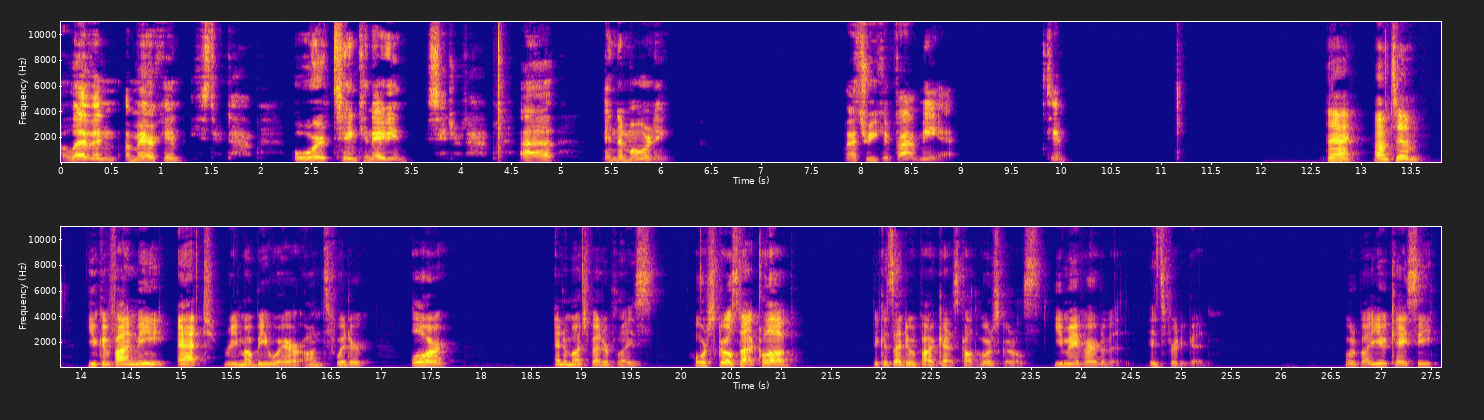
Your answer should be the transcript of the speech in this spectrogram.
11 American Eastern Time or 10 Canadian Central Time uh, in the morning. That's where you can find me at. Tim. Hey, I'm Tim. You can find me at Remobware on Twitter or in a much better place, horsegirls.club. Because I do a podcast called Horse Girls. You may have heard of it. It's pretty good. What about you, Kaycie?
